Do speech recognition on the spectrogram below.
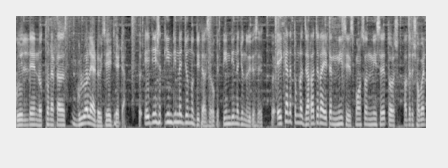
গুইল্ডে নতুন একটা গুলওয়াল অ্যাড হয়েছে, এই যে এটা। তো এই জিনিসটা তিন দিনের জন্য দিতেছে ওকে তিন দিনের জন্য দিতেছে। তো এইখানে তোমরা যারা যারা এটা নিছে স্পন্সর নিছে তো তাদের সবার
